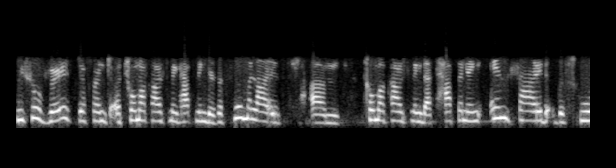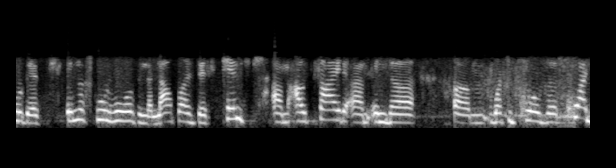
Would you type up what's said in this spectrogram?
We saw various different uh, trauma counseling happening. There's a formalized um, trauma counseling that's happening inside the school. There's in the school halls, in the lapas, there's tents um, outside um, in the um, what you call the quad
